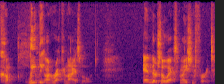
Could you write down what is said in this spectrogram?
completely unrecognizable. And there's no explanation for it.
